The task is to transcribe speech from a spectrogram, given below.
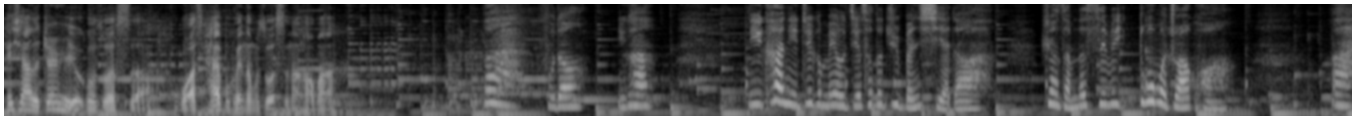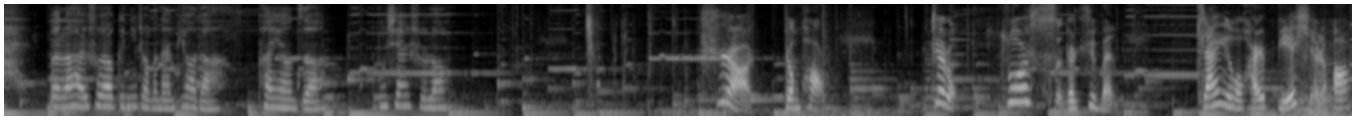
黑瞎子真是有够作死啊！我才不会那么作死呢，好吗？哎，福登，你看，你看你这个没有节操的剧本写的，让咱们的 CV 多么抓狂！哎，本来还说要给你找个男票的，看样子不现实了。是啊，灯泡，这种作死的剧本，咱以后还是别写了啊。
